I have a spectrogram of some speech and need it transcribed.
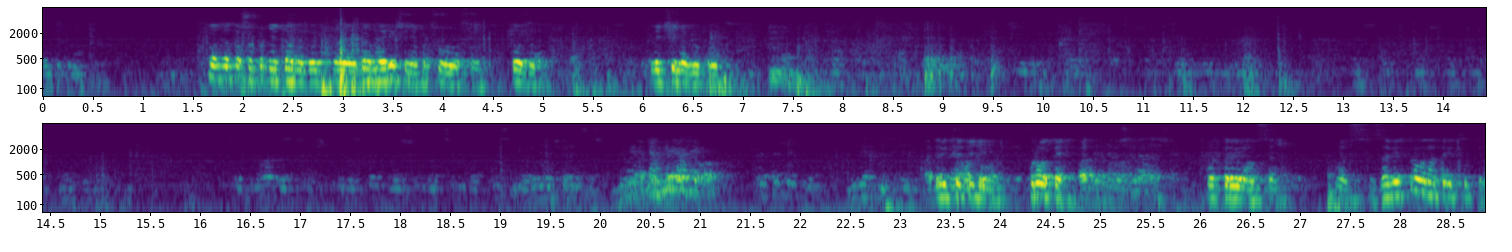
запитання? Хто за те, щоб прийняти дане, е, дане рішення, прошу голосувати. Хто за? Лічильник виходить. Тридцять один. Проти. Утримався. Нет, Зареєстровано 33.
